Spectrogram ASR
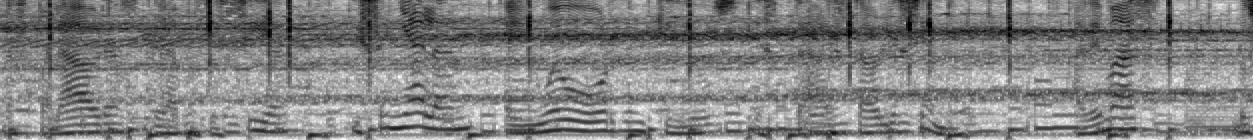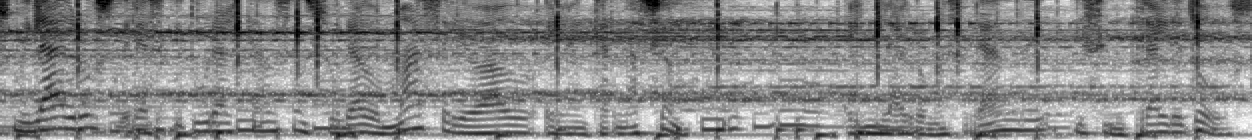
las palabras de la profecía y señalan el nuevo orden que Dios está estableciendo. Además, los milagros de la escritura alcanzan su grado más elevado en la encarnación, el milagro más grande y central de todos.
